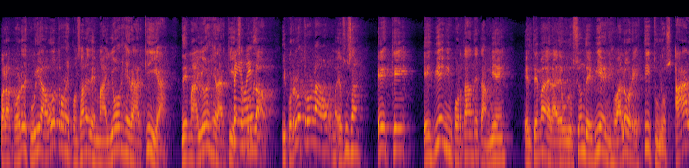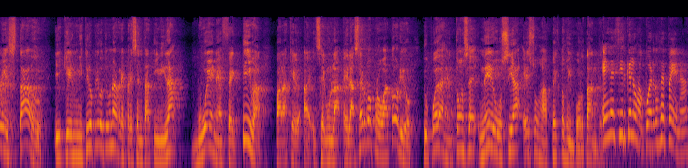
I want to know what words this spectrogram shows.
para poder descubrir a otros responsables de mayor jerarquía, de mayor jerarquía. eso por un lado. Y por el otro lado, eh, Susan, es que es bien importante también el tema de la devolución de bienes, valores, títulos al Estado y que el Ministerio Público tenga una representatividad buena, efectiva, para que ah, según el acervo probatorio tú puedas entonces negociar esos aspectos importantes. Es decir, que los acuerdos de pena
